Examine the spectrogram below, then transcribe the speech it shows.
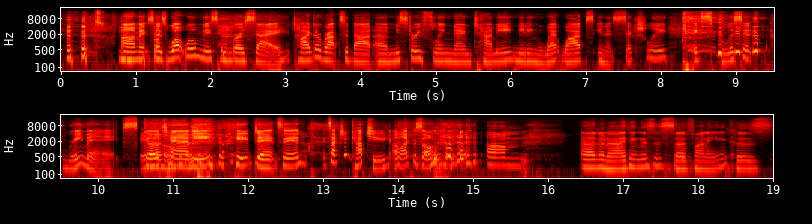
accurate. Um, it says, What will Miss Hembrow say? Tyga raps about a mystery fling named Tammy needing wet wipes in a sexually explicit remix. Go, Ew. Tammy. Keep dancing. It's actually catchy. I like the song. Um, I don't know. I think this is so funny because,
